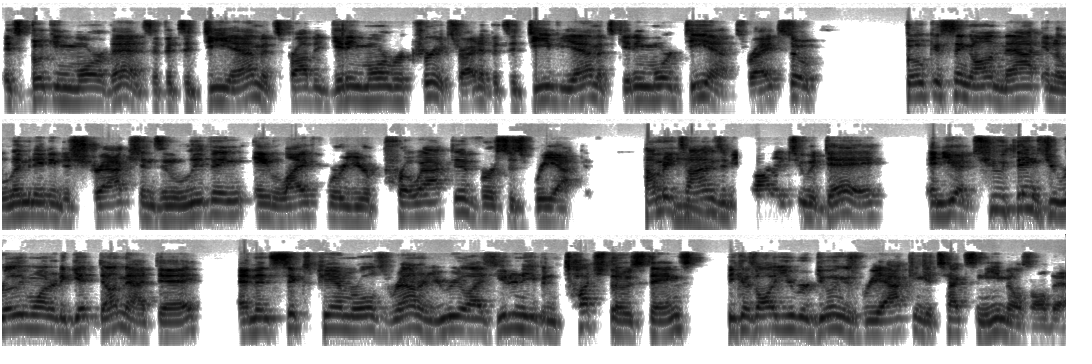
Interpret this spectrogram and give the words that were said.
it's booking more events. If it's a DM, it's probably getting more recruits, right? If it's a DVM, it's getting more DMs, right? So focusing on that and eliminating distractions and living a life where you're proactive versus reactive. How many mm. times have you gone into a day and you had two things you really wanted to get done that day and then 6 p.m. rolls around and you realize you didn't even touch those things because all you were doing is reacting to texts and emails all day.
